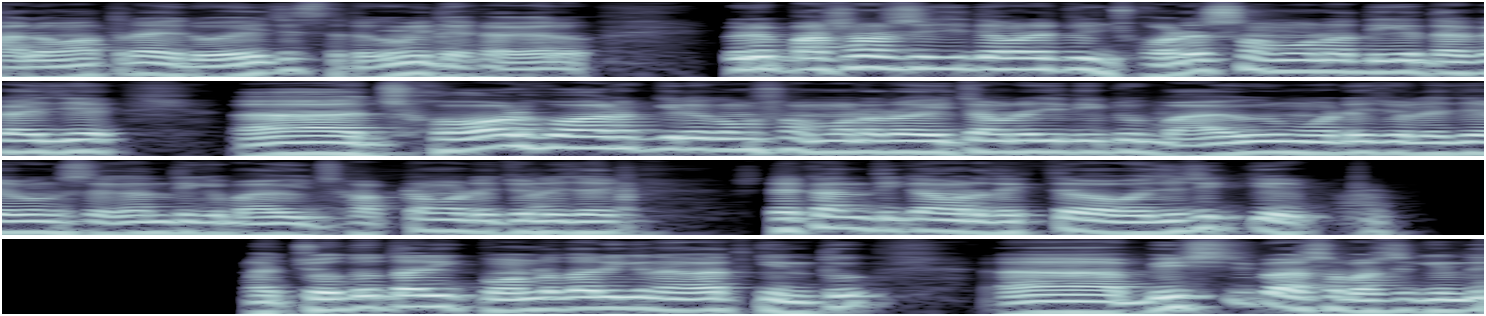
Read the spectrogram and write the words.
ভালো মাত্রায় রয়েছে, সেরকমই দেখা গেল। এবারে পাশাপাশি যদি আমরা একটু ঝড়ের সম্ভাবনার দিকে তাকাই যে ঝড় হওয়ার কীরকম সম্ভাবনা রয়েছে, আমরা যদি একটু বায়ুর মোড়ে চলে যাই এবং সেখান থেকে বায়ু ঝাপটা মোড়ে চলে যাই, সেখান থেকে আমরা দেখতে পাবো যে, ঠিক চোদ্দ তারিখ, পনেরো তারিখ নাগাদ কিন্তু বৃষ্টির পাশাপাশি কিন্তু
